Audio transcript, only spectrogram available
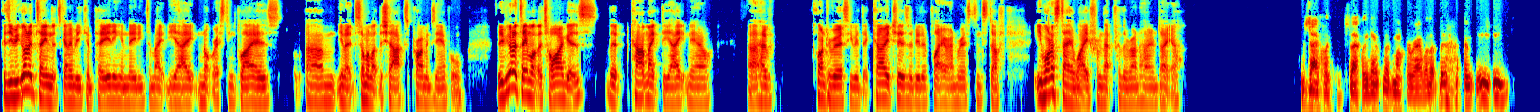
Because if you've got a team that's going to be competing and needing to make the eight, not resting players, um, you know, someone like the Sharks, prime example. But if you've got a team like the Tigers that can't make the eight now, uh, have controversy with their coaches, a bit of player unrest and stuff. You want to stay away from that for the run home, don't you? Exactly, exactly. Don't, don't muck around with it. But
